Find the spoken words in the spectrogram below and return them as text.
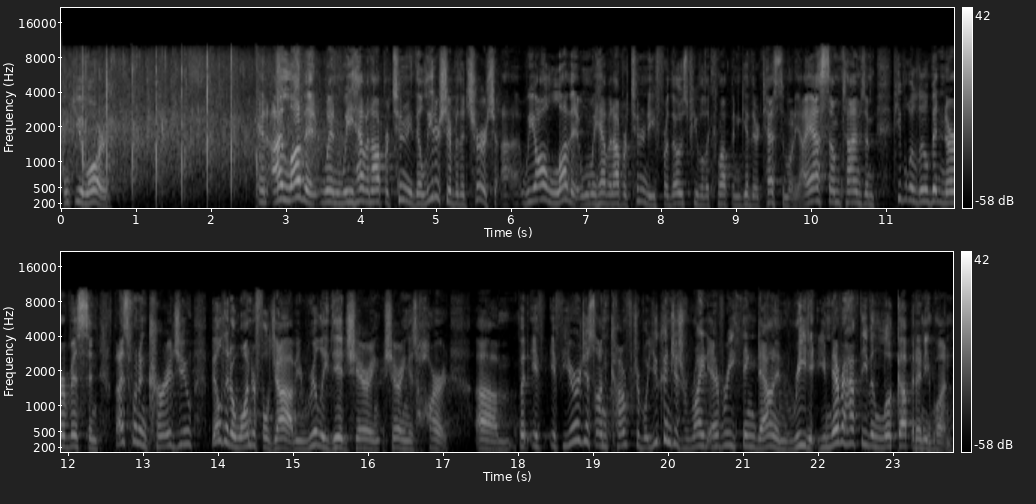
thank you, Lord. And I love it when we have an opportunity, the leadership of the church, uh, we all love it when we have an opportunity for those people to come up and give their testimony. I ask sometimes, and people are a little bit nervous, and, but I just want to encourage you. Bill did a wonderful job. He really did sharing, sharing his heart. Um, but if, if you're just uncomfortable, you can just write everything down and read it. You never have to even look up at anyone.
